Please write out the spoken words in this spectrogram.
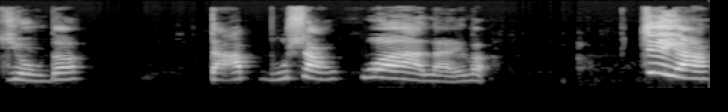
窘的答不上话来了。这样，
